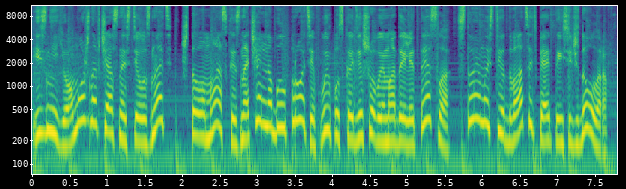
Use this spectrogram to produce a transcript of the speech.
Из нее можно в частности узнать, что Маск изначально был против выпуска дешевой модели Tesla стоимостью 25 тысяч долларов —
